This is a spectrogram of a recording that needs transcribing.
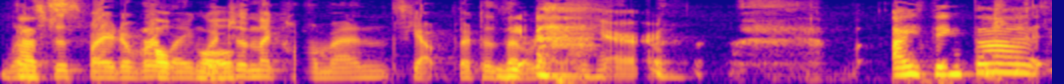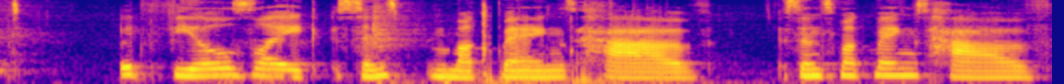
that's just fight over helpful. language in the comments. Yep, that does everything here. I think that it feels like since mukbangs have since mukbangs have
